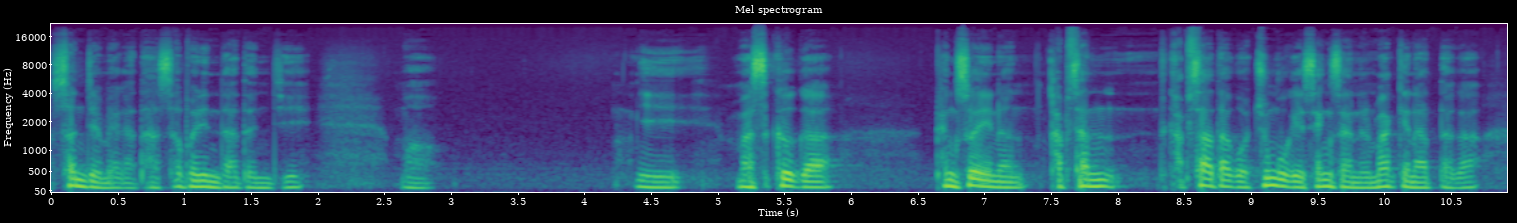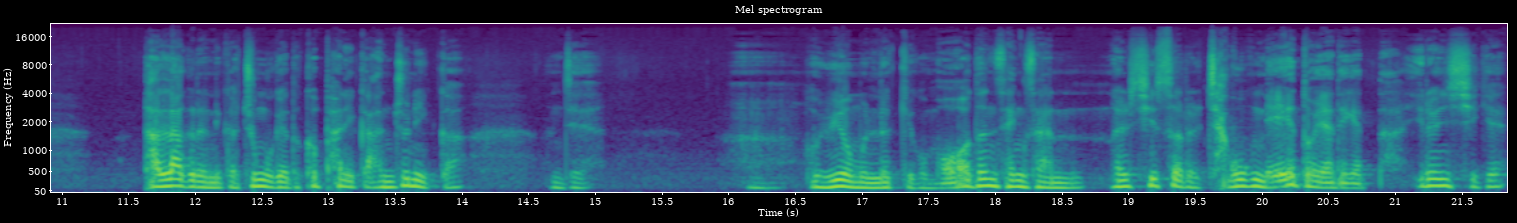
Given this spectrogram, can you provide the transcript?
선점해가 다 써버린다든지 뭐이 마스크가 평소에는 값싼 값싸다고 중국에 생산을 맡겨놨다가 달라 그러니까 중국에도 급하니까 안 주니까 이제 그 위험을 느끼고 모든 생산을 시설을 자국 내에 둬야 되겠다 이런 식의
